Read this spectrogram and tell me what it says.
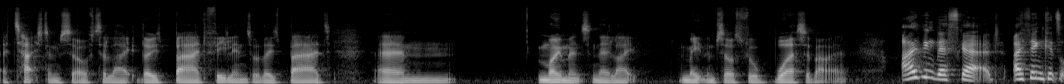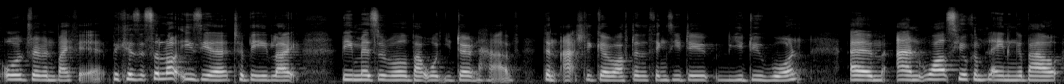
attach themselves to like those bad feelings or those bad um, moments, and they like make themselves feel worse about it? I think they're scared. I think it's all driven by fear because it's a lot easier to be like be miserable about what you don't have than actually go after the things you do you do want. Um, and whilst you're complaining about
